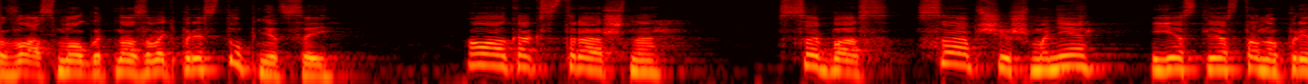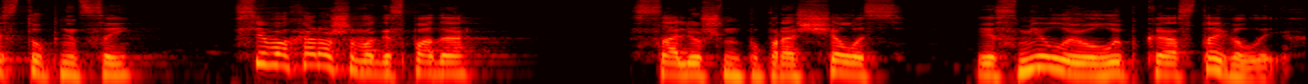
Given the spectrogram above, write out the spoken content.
Вас могут назвать преступницей. О, как страшно. Себас, сообщишь мне, если я стану преступницей. Всего хорошего, господа. Салюшин попрощалась и с милой улыбкой оставила их.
